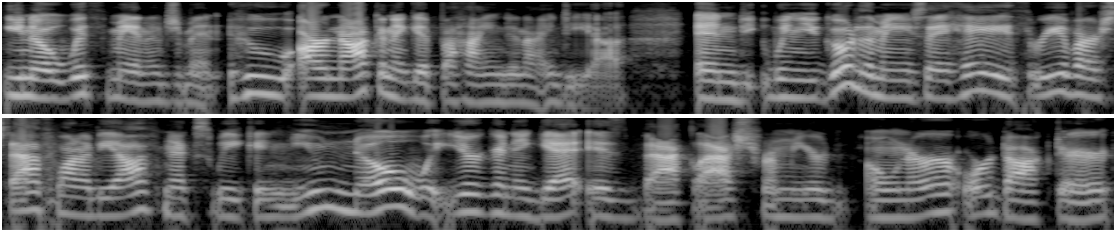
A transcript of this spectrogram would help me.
you know, with management who are not going to get behind an idea. And when you go to them and you say, hey, three of our staff want to be off next week, and you know what you're going to get is backlash from your owner or doctor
